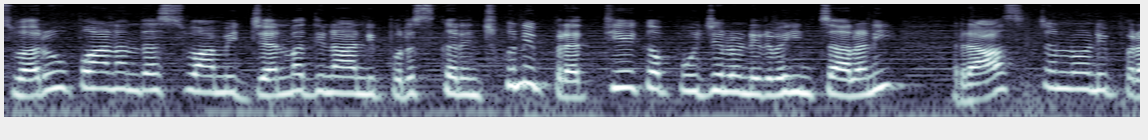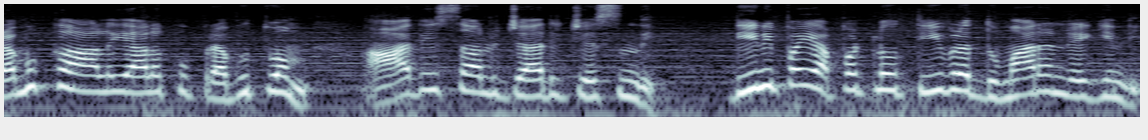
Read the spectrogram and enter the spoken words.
స్వరూపానంద స్వామి జన్మదినాన్ని పురస్కరించుకుని ప్రత్యేక పూజలు నిర్వహించాలని రాష్ట్రంలోని ప్రముఖ ఆలయాలకు ప్రభుత్వం ఆదేశాలు జారీ చేసింది. దీనిపై అప్పట్లో తీవ్ర దుమారం రేగింది.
